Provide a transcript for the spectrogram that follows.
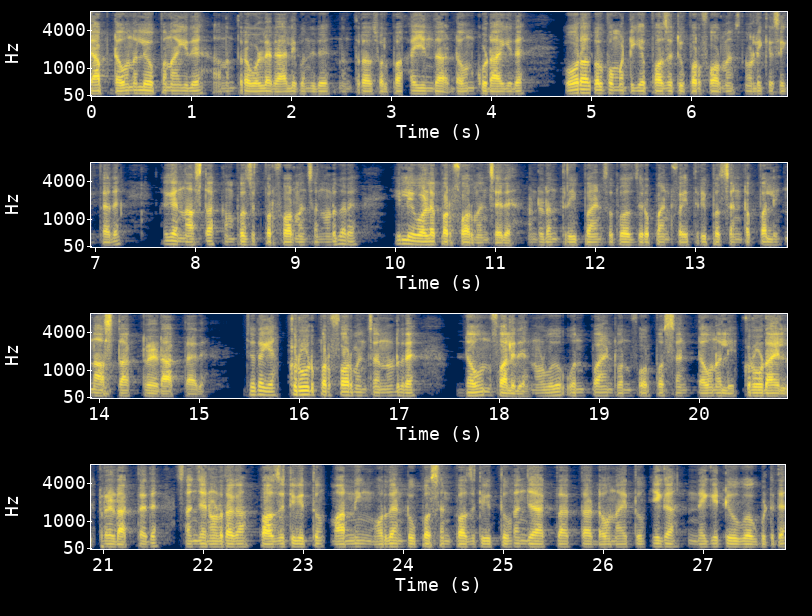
ಗ್ಯಾಪ್ ಡೌನ್ ಅಲ್ಲಿ ಓಪನ್ ಆಗಿದೆ. ಆನಂತರ ಒಳ್ಳೆ ರ್ಯಾಲಿ ಬಂದಿದೆ. ನಂತರ ಸ್ವಲ್ಪ ಹೈ ಇಂದ ಡೌನ್ ಕೂಡ ಆಗಿದೆ. ಓವರ್ ಆಲ್ ಸ್ವಲ್ಪ ಮಟ್ಟಿಗೆ ಪಾಸಿಟಿವ್ ಪರ್ಫಾರ್ಮೆನ್ಸ್ ನೋಡಲಿಕ್ಕೆ ಸಿಗ್ತಾ ಇದೆ. ಹಾಗೆ ನಾಸ್ಟಾಕ್ ಕಂಪೋಸಿಟ್ ಪರ್ಫಾರ್ಮೆನ್ಸ್ ಅನ್ನು ನೋಡಿದರೆ ಇಲ್ಲಿ ಒಳ್ಳೆ ಪರ್ಫಾರ್ಮೆನ್ಸ್ ಇದೆ. ಹಂಡ್ರೆಡ್ ಅಂಡ್ ತ್ರೀ ಪಾಯಿಂಟ್ಸ್ ಅಥವಾ zero point five three percent up ಅಲ್ಲಿ ನಾಸ್ಟಾಕ್ ಟ್ರೇಡ್ ಆಗ್ತಾ ಇದೆ. ಜೊತೆಗೆ ಕ್ರೂಡ್ ಪರ್ಫಾರ್ಮೆನ್ಸ್ ಅನ್ನು ನೋಡಿದ್ರೆ ಡೌನ್ ಫಾಲ್ ಇದೆ. ನೋಡಬಹುದು one point one four percent down ಅಲ್ಲಿ ಕ್ರೂಡ್ ಆಯಿಲ್ ಟ್ರೇಡ್ ಆಗ್ತಾ ಇದೆ. ಸಂಜೆ ನೋಡಿದಾಗ ಪಾಸಿಟಿವ್ ಇತ್ತು. Morning more than two percent positive ಇತ್ತು. ಸಂಜೆ ಆಗ್ತಾ ಆಗ್ತಾ ಡೌನ್ ಆಯ್ತು. ಈಗ ನೆಗೆಟಿವ್ ಹೋಗ್ಬಿಟ್ಟಿದೆ.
